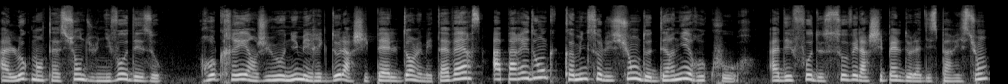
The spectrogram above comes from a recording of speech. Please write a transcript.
à l'augmentation du niveau des eaux. Recréer un jumeau numérique de l'archipel dans le métaverse apparaît donc comme une solution de dernier recours. À défaut de sauver l'archipel de la disparition,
